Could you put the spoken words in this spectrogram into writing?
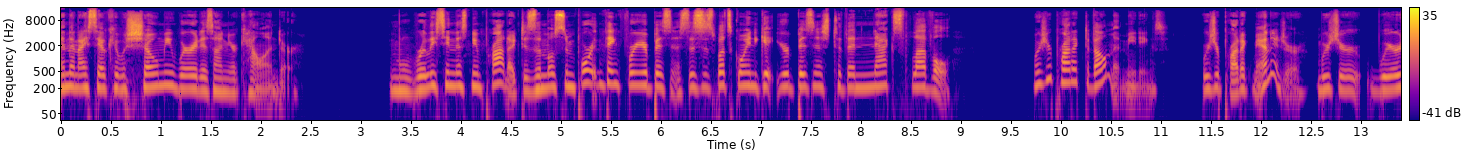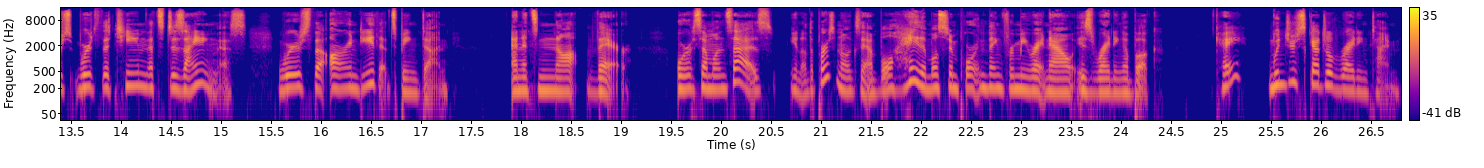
And then i say okay well show me where it is on your calendar. Releasing this new product is the most important thing for your business. This is what's going to get your business to the next level Where's your product development meetings? Where's your product manager? Where's your where's where's the team that's designing this? Where's the R&D that's being done? And it's not there. Or if someone says, you know, the personal example, hey, the most important thing for me right now is writing a book. Okay? When's your scheduled writing time?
